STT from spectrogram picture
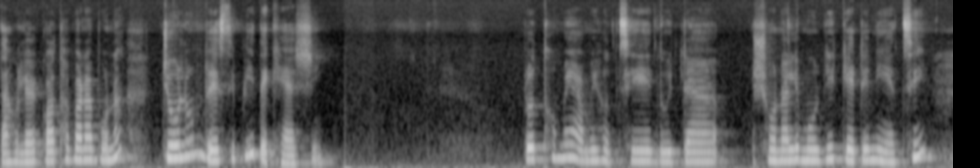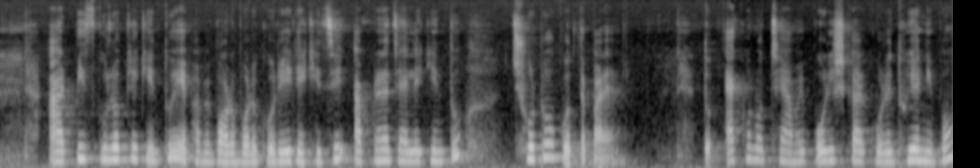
তাহলে আর কথা বাড়াবো না। চলুন রেসিপি দেখে আসি। প্রথমে আমি হচ্ছে দুইটা সোনালি মুরগি কেটে নিয়েছি। আর পিসগুলোকে কিন্তু এভাবে বড় বড় করেই রেখেছি। আপনারা চাইলে কিন্তু ছোটও করতে পারেন। তো এখন হচ্ছে আমি পরিষ্কার করে ধুয়ে নিব।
